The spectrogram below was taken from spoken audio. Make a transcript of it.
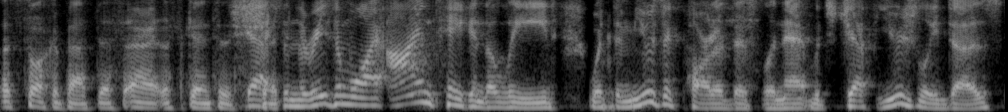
Let's talk about this. All right, let's get into the Yes, shit. and the reason why I'm taking the lead with the music part of this, Lynette, which Jeff usually does,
